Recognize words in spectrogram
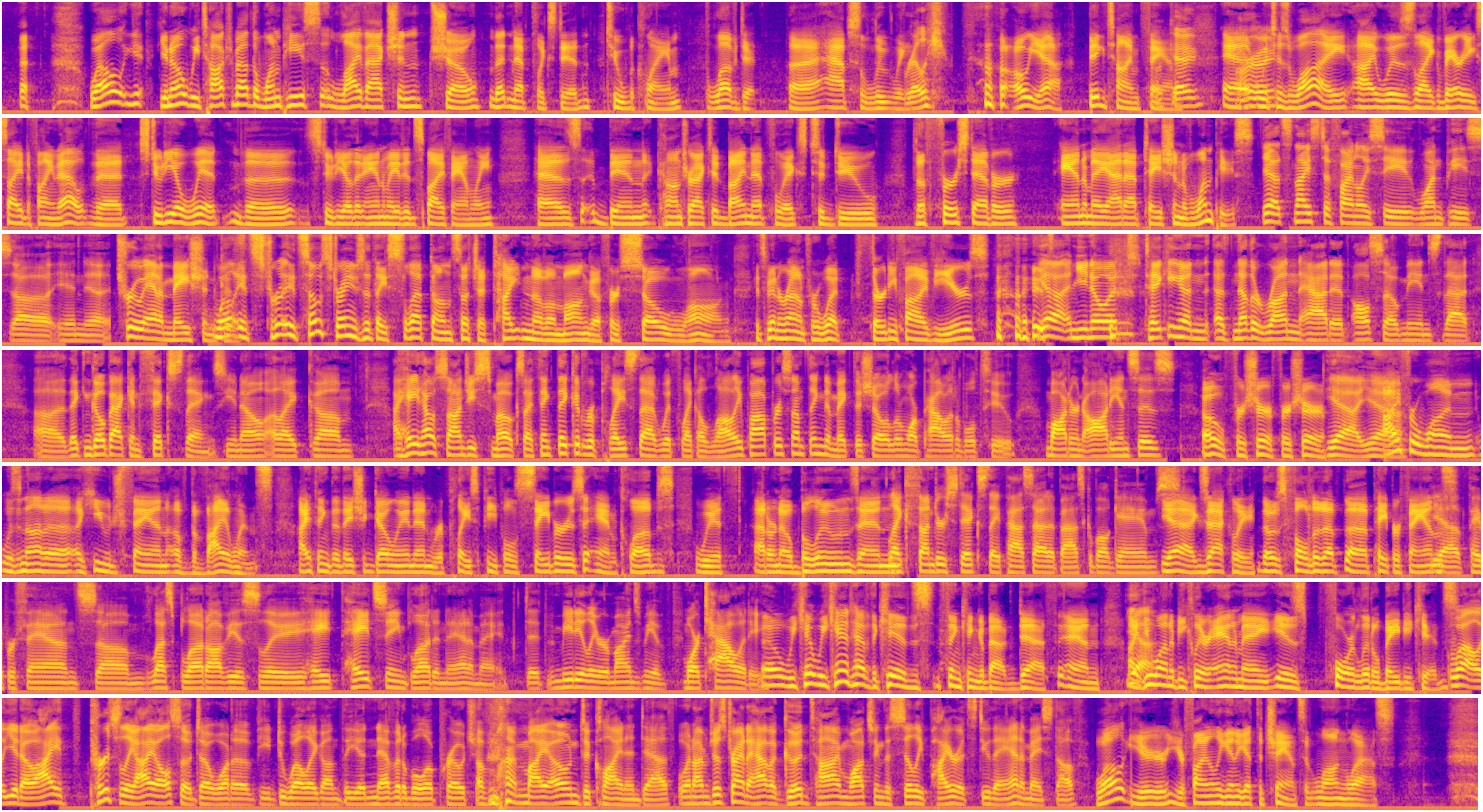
Well, you, you know, we talked about the One Piece live action show that Netflix did to acclaim. Loved it. Uh, absolutely. Really? oh yeah, big time fan. Okay. and right. which is why I was like very excited to find out that Studio Wit, the studio that animated Spy Family, has been contracted by Netflix to do the first ever anime adaptation of One Piece. Yeah, it's nice to finally see One Piece uh, in uh, true animation. Well, it's str- it's so strange that they slept on such a titan of a manga for so long. It's been around for what thirty five years. yeah, and you know what? Taking an, another run at it also means that uh, they can go back and fix things. You know, like um, I hate how Sanji smokes. I think they could replace that with like a lollipop or something to make the show a little more palatable to modern audiences. Oh, for sure, for sure. Yeah, yeah. I, for one, was not a, a huge fan of the violence. I think that they should go in and replace people's sabers and clubs with, I don't know, balloons and. like thunder sticks they pass out at basketball games. Yeah, exactly. Those folded up uh, paper fans. Yeah, paper fans, um, less blood, obviously. Hate hate seeing blood in anime. It, immediately reminds me of mortality. Uh, we can't we can't have the kids thinking about death, and I do want to be clear: anime is for little baby kids. Well, you know, I personally, I also don't want to be dwelling on the inevitable approach of my, my own decline and death when I'm just trying to have a good time watching the silly pirates do the anime stuff. Well, you're you're finally going to get the chance at long last.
